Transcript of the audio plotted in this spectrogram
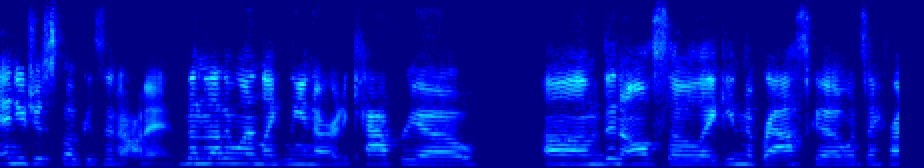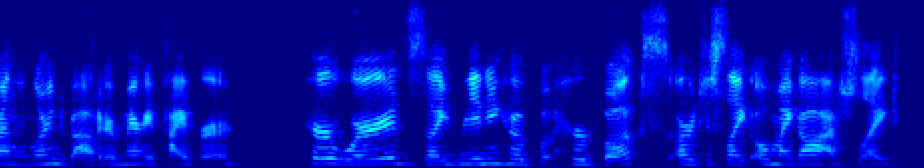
And you just focus in on it. Then another one like Leonardo DiCaprio. Um, then also like in Nebraska, once I finally learned about her, Mary Pipher. Her words, like reading her her books are just like, oh my gosh, like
